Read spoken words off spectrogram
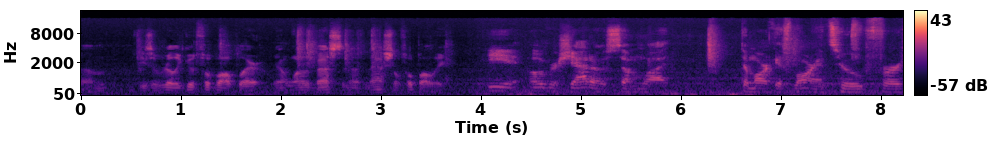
Um, he's a really good football player. You know, one of the best in the National Football League. He overshadows somewhat DeMarcus Lawrence, who for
